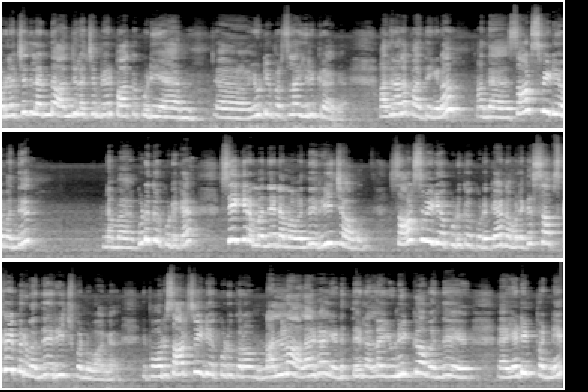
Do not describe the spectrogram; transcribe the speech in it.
ஒரு லட்சத்துலேருந்து அஞ்சு லட்சம் பேர் பார்க்கக்கூடிய யூடியூப்பர்ஸ்லாம் யூடியூபர்ஸ்லாம் இருக்கிறாங்க. அதனால பார்த்தீங்கன்னா அந்த ஷார்ட்ஸ் வீடியோ வந்து நம்ம கொடுக்க கொடுக்க சீக்கிரம் வந்து நம்ம வந்து ரீச் ஆகும். ஷார்ட்ஸ் வீடியோ கொடுக்க கொடுக்க நம்மளுக்கு சப்ஸ்கிரைபர் வந்து ரீச் பண்ணுவாங்க. இப்போ ஒரு ஷார்ட்ஸ் வீடியோ கொடுக்குறோம் நல்லா அழகாக எடுத்து நல்லா யுனிக்காக வந்து எடிட் பண்ணி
